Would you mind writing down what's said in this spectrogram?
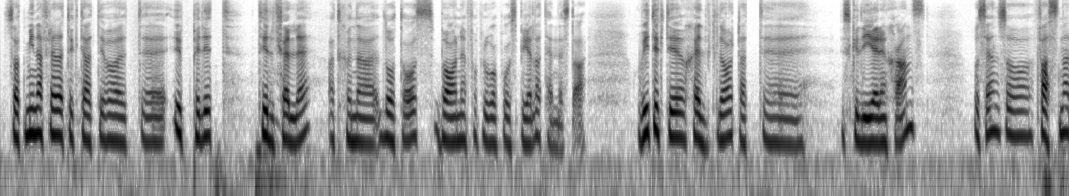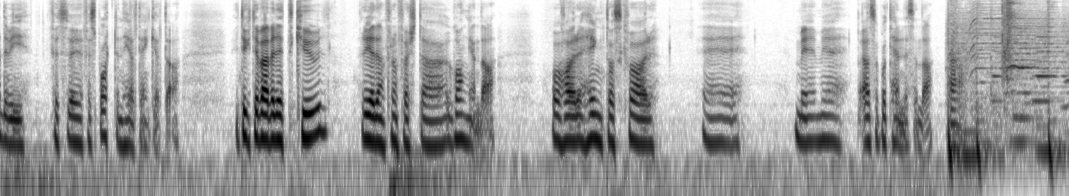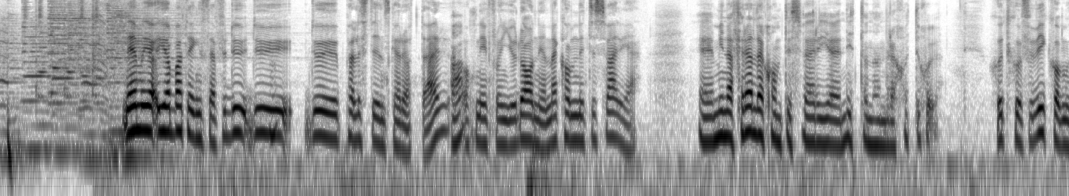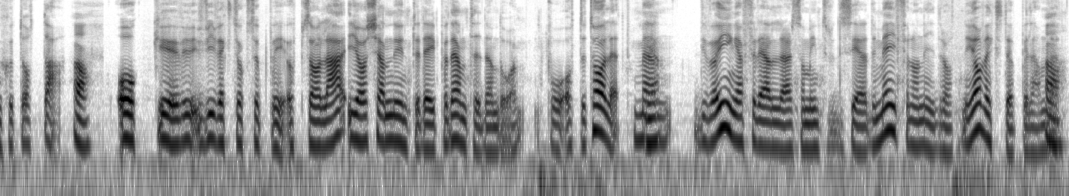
Så att mina föräldrar tyckte att det var ett eh, ypperligt tillfälle att kunna låta oss, barnen, få prova på att spela tennis. Då. Och vi tyckte självklart att eh, vi skulle ge det en chans. Och sen så fastnade vi för, för sporten helt enkelt. Då. Vi tyckte det var väldigt kul redan från första gången då. Och har hängt oss kvar eh, med, med, alltså på tennisen då. Ja. Nej men jag, jag bara tänker så här, för du, du, du är ju palestinska rötter Ja. och ni är från Jordanien. När kom ni till Sverige? Eh, mina föräldrar kom till Sverige 1977. 77, för vi kom i 78. Ja, Och eh, vi, vi växte också upp i Uppsala. Jag kände ju inte dig på den tiden då, på 80-talet. Men det var ju inga föräldrar som introducerade mig för någon idrott när jag växte upp i landet. Ja.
